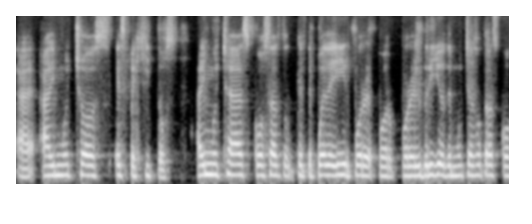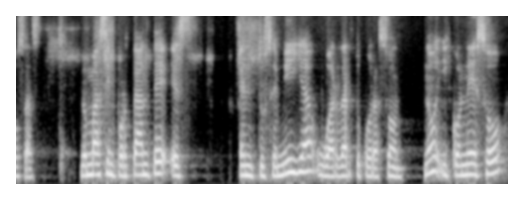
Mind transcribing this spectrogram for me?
hay muchos espejitos, hay muchas cosas que te puede ir por, por, por el brillo de muchas otras cosas. Lo más importante es en tu semilla guardar tu corazón, ¿no? Y con eso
